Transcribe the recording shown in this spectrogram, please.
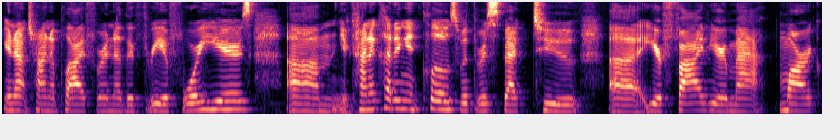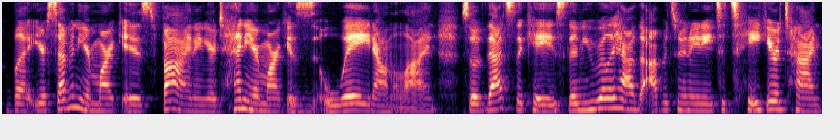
you're not trying to apply for another three or four years. Um, you're kind of cutting it close with respect to uh, your five year ma- mark, but your seven year mark is fine and your 10 year mark is way down the line. So if that's the case, then you really have the opportunity to take your time,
